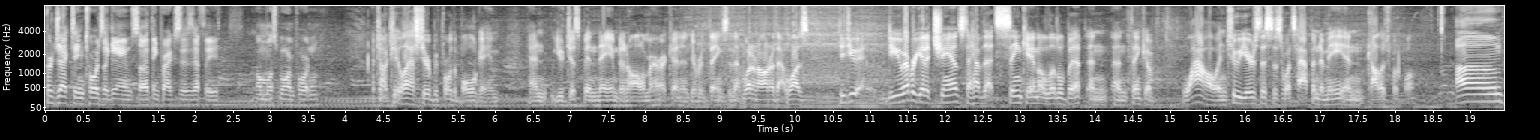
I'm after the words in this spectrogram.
projecting towards the game. So I think practice is definitely almost more important. I talked to you last year before the bowl game, and you'd just been named an All-American and different things, and that, what an honor that was. Did you do you ever get a chance to have that sink in a little bit and, and think of, wow, in two years this is what's happened to me in college football? Um,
